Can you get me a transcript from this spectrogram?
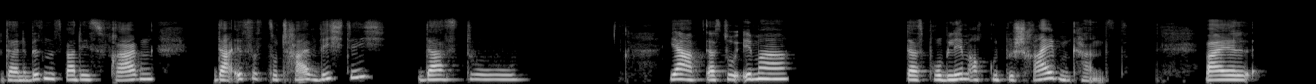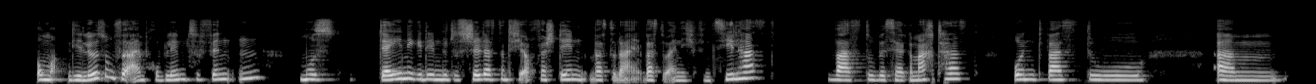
deine Business Buddies fragen, da ist es total wichtig, dass du, ja, dass du immer das Problem auch gut beschreiben kannst. Weil, um die Lösung für ein Problem zu finden, muss derjenige, dem du das schilderst, natürlich auch verstehen, was du da, was du eigentlich für ein Ziel hast, was du bisher gemacht hast und was du, ähm,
